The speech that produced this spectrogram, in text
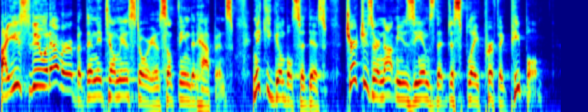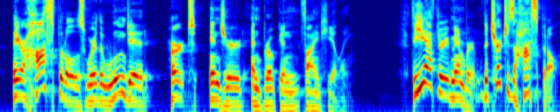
I used to do whatever, but then they tell me a story of something that happens. Nicky Gumbel said this Churches are not museums that display perfect people, they are hospitals where the wounded, hurt, injured, and broken find healing. So you have to remember the church is a hospital.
